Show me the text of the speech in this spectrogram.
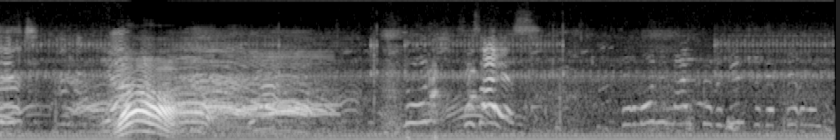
Sind? Ja! Nun, so sei es. Zeremonienmeister beginnt mit der Zeremonie.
